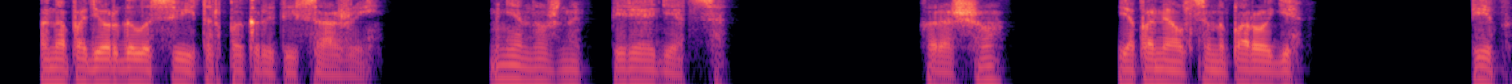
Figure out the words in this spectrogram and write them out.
— она подергала свитер, покрытый сажей. «Мне нужно переодеться». «Хорошо». Я помялся на пороге. «Пип,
